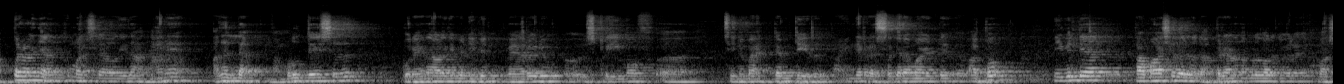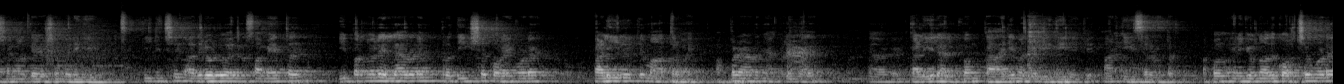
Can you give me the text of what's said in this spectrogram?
അപ്പോഴാണ് ഞങ്ങൾക്ക് മനസ്സിലാവുന്നത് ഇത് അങ്ങനെ അതല്ല. നമ്മൾ ഉദ്ദേശിച്ചത് കുറേ നാളേക്ക് പിന്നെ ഇവൻ വേറൊരു സ്ട്രീം ഓഫ് സിനിമ അറ്റംപ്റ്റ് ചെയ്ത് ഭയങ്കര രസകരമായിട്ട് അപ്പോൾ ഇവന്റെ ആ തമാശ വരുന്നുണ്ട്. അപ്പോഴാണ് നമ്മൾ പറഞ്ഞ പോലെ വർഷങ്ങൾക്ക് ശേഷം വരികയും തിരിച്ച് അതിലോട്ട് വരുന്ന സമയത്ത് ഈ പറഞ്ഞ പോലെ എല്ലാവരുടെയും പ്രതീക്ഷ കുറേ കൂടെ കളിയിലേക്ക് മാത്രമായി. അപ്പോഴാണ് ഞങ്ങൾ കളിയിൽ അല്പം കാര്യം എന്ന രീതിയിലേക്ക് ആ ടീസർ വിട്ടത് അപ്പോൾ എനിക്ക് തോന്നുന്നു അത് കുറച്ചും കൂടെ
